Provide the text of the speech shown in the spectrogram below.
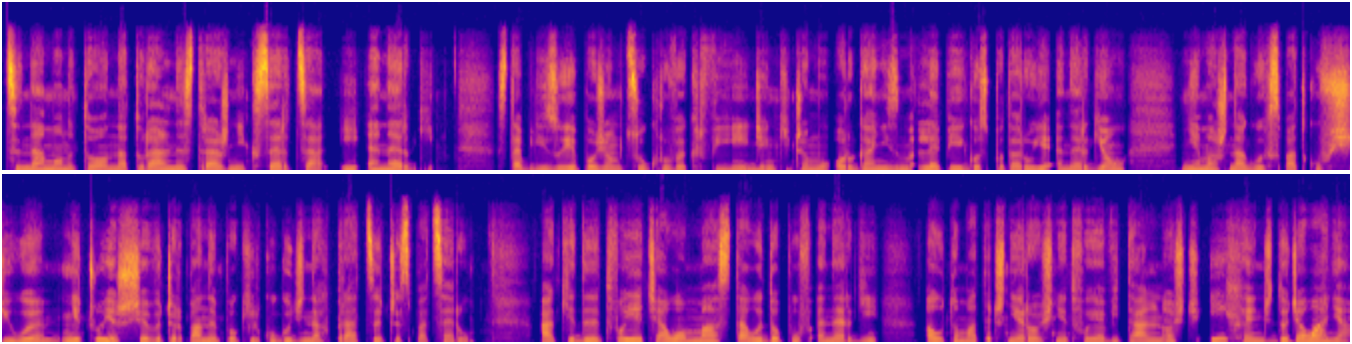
Cynamon to naturalny strażnik serca i energii. Stabilizuje poziom cukru we krwi, dzięki czemu organizm lepiej gospodaruje energią, nie masz nagłych spadków siły, nie czujesz się wyczerpany po kilku godzinach pracy czy spaceru. A kiedy twoje ciało ma stały dopływ energii, automatycznie rośnie twoja witalność i chęć do działania.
